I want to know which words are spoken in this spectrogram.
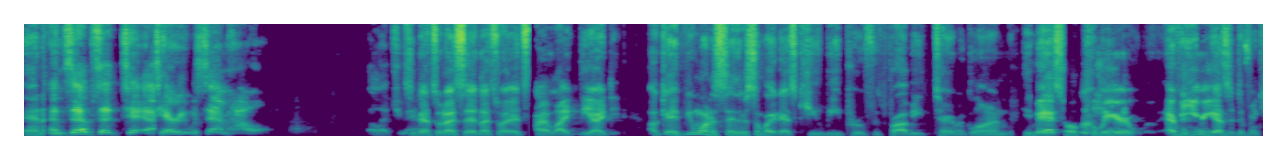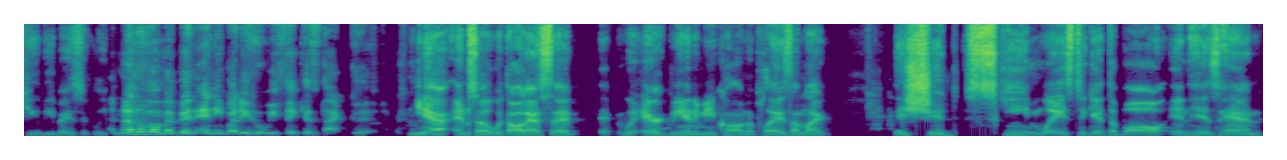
And and Zeb said t- uh, Terry was Sam Howell. I'll let you see. That's what I said. That's why it's. I like the idea. Okay, if you want to say there's somebody that's QB proof, it's probably Terry McLaurin. He made his whole career. Every year he has a different QB, basically. And none of them have been anybody who we think is that good. Yeah, and so with all that said, eh, with Eric Bieniemy calling the plays, I'm like, they should scheme ways to get the ball in his hand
